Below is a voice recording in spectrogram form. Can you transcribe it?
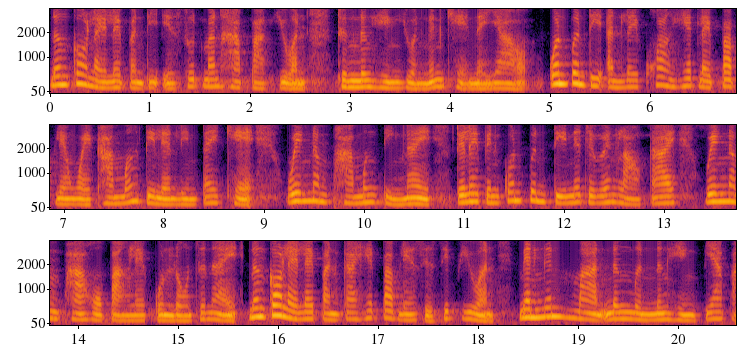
เนื่องก็ไหลในปันดีเอสุดมันหาปากหยวน ถึงหนึ่งเฮงหยวนเงินแขนในยาวกวนเปิ้นตีอันไรคว้างเฮ็ดไรปรับเลียงไหวคาเมืองตีแลนลินใต้แขเว้งนำพาเมืองติ่งในเดเลยเป็นก้นปืนตีเนี่ยจะเว้งเหล่ากาย เว้งนำพาโหปางแลกุนลงเจ้าในเนื่องก็ไหลไรปันกายเฮ็ดปรับเลียงสิบหยวนแม่นเงินมาหนึ่งหมื่นหนึ่งเฮงเปียไป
